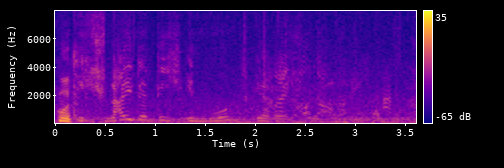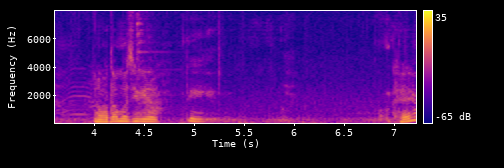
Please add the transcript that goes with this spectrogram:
Gut. Ich schneide dich in mundgerecht. Aber da muss ich wieder... die- Okay.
